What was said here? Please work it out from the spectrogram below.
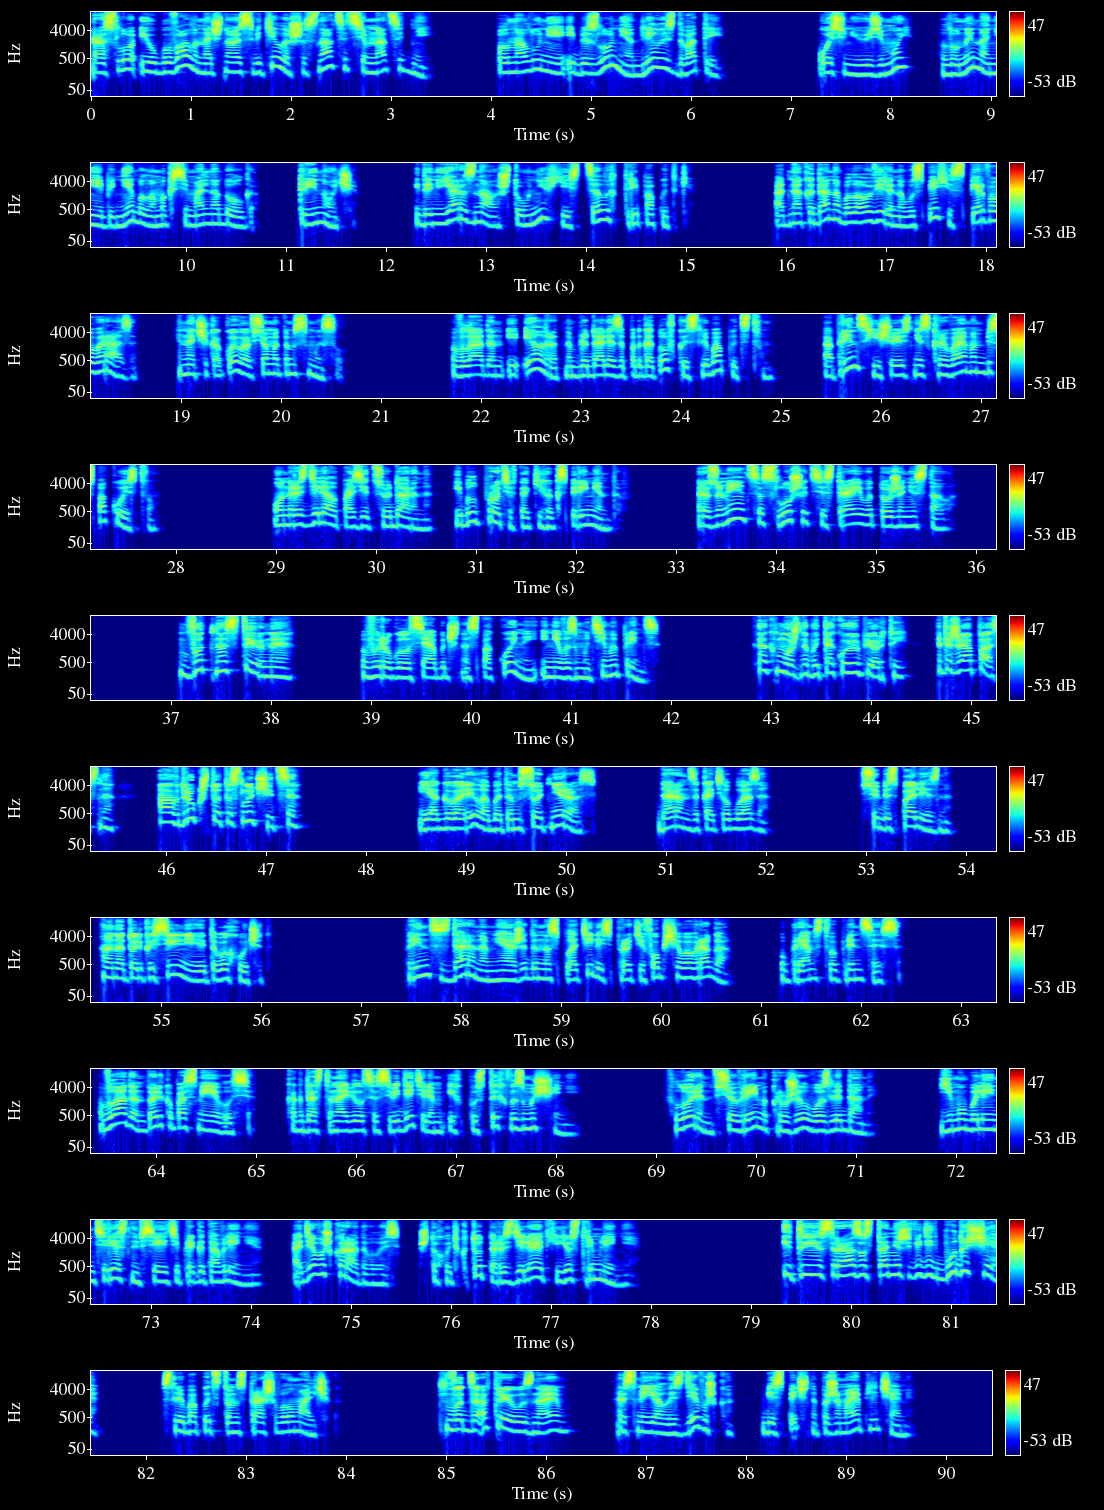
Росло и убывало ночное светило 16-17 дней. Полнолуние и безлуние длилось 2-3. Осенью и зимой луны на небе не было максимально долго — три ночи. И Данияр знал, что у них есть целых три попытки. Однако Дана была уверена в успехе с первого раза, иначе какой во всем этом смысл? Владан и Элрод наблюдали за подготовкой с любопытством, а принц еще и с нескрываемым беспокойством. Он разделял позицию Даррена и был против таких экспериментов. Разумеется, слушать сестра его тоже не стала. «Вот настырная!» — выругался обычно спокойный и невозмутимый принц. «Как можно быть такой упертой? Это же опасно. А вдруг что-то случится?» «Я говорил об этом сотни раз». Даррен закатил глаза. «Все бесполезно. Она только сильнее этого хочет». Принц с Дарреном неожиданно сплотились против общего врага — упрямства принцессы. Владан только посмеивался, когда становился свидетелем их пустых возмущений. Флорин все время кружил возле Даны. Ему были интересны все эти приготовления, а девушка радовалась, что хоть кто-то разделяет ее стремление. «И ты сразу станешь видеть будущее?» — с любопытством спрашивал мальчик. «Вот завтра и узнаем», Рассмеялась девушка, беспечно пожимая плечами.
